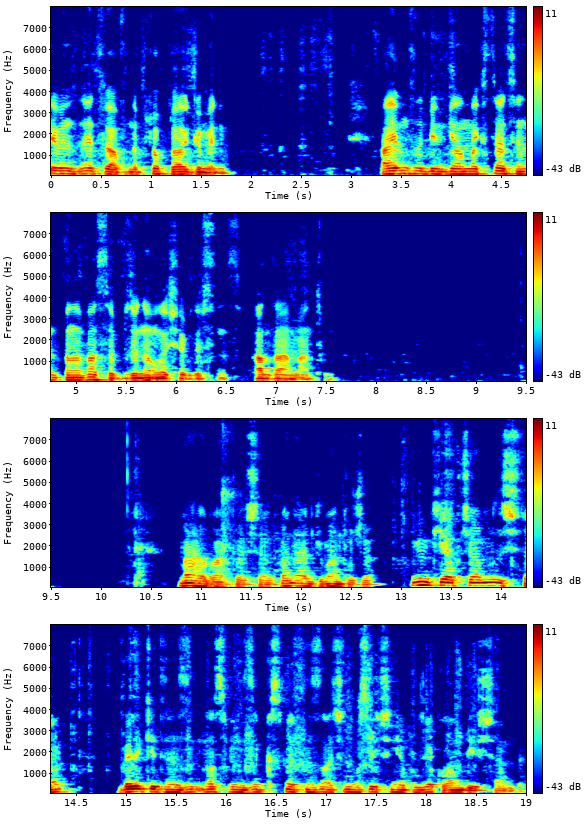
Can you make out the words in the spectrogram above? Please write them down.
Evinizin etrafında toprağa gömelim. Ayrıntılı bilgi almak isterseniz bana WhatsApp üzerinden ulaşabilirsiniz. Allah'a emanet olun. Merhaba arkadaşlar, ben Ercüment Hoca. Bugünkü yapacağımız işlem bereketinizin, nasibinizin, kısmetinizin açılması için yapılacak olan bir işlemdir.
